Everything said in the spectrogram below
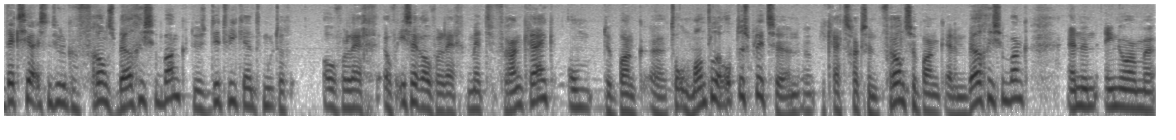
Dexia is natuurlijk een Frans-Belgische bank. Dus dit weekend moet er overleg, of is er overleg met Frankrijk om de bank uh, te ontmantelen, op te splitsen. Je krijgt straks een Franse bank en een Belgische bank. En een enorme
